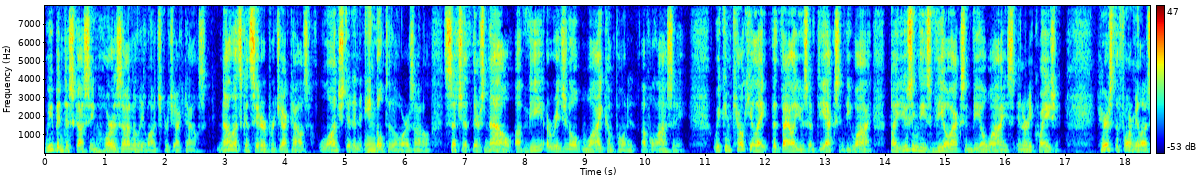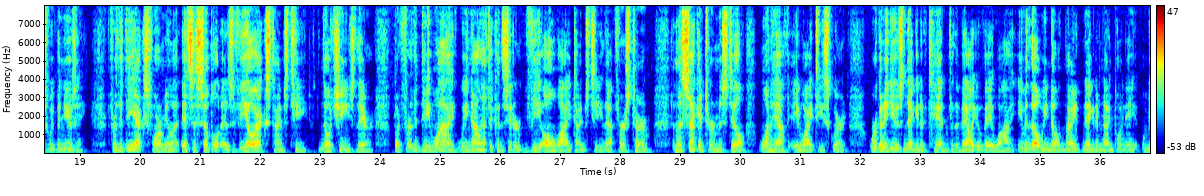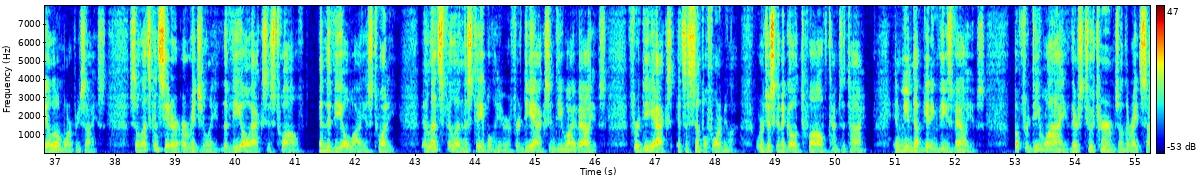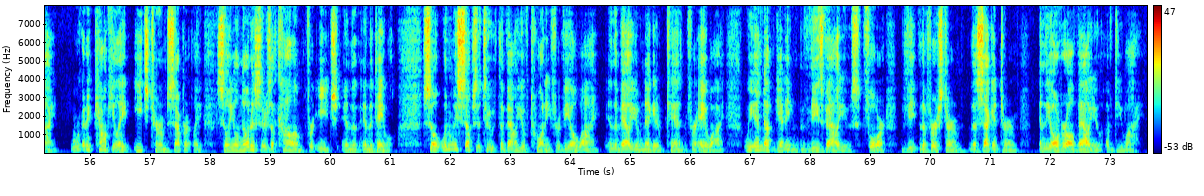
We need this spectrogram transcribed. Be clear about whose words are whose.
Speaker 1: We've been discussing horizontally launched projectiles. Now let's consider projectiles launched at an angle to the horizontal, such that there's now a v original y component of velocity. We can calculate the values of dx and dy by using these vox and voy's in our equation. Here's the formulas we've been using. For the dx formula, it's as simple as vox times t, no change there. But for the dy, we now have to consider voy times t, that first term. And the second term is still 1 half ayt squared. We're going to use negative 10 for the value of ay, even though we know 9, negative 9.8 will be a little more precise. So let's consider originally the vox is 12 and the VOY is 20. And let's fill in this table here for dx and dy values. For dx, it's a simple formula. We're just going to go 12 times the time, and we end up getting these values. But for dy, there's two terms on the right side we're going to calculate each term separately. So you'll notice there's a column for each in the, in the table. So when we substitute the value of 20 for VOY and the value of negative 10 for AY, we end up getting these values for v, the first term, the second term, and the overall value of dy.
